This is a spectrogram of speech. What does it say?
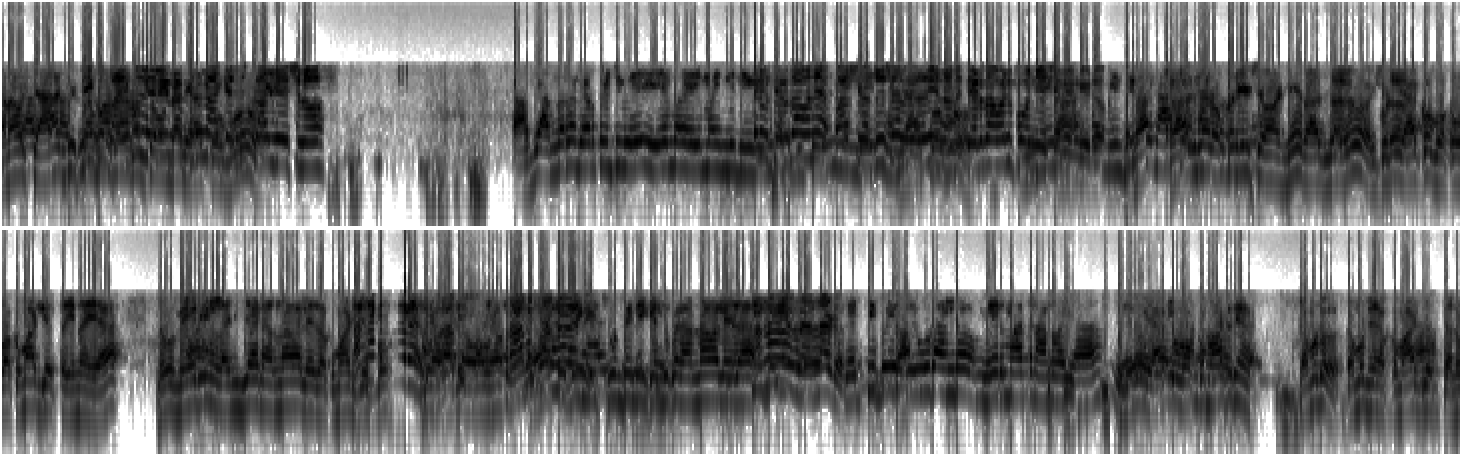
మనం శాంతి సమాధానంతో ఉండాలి కాల్ చేసినావు? అది అందరం పెడుతుంటే ఏమో ఏమైంది? తిడదామని ఫాస్ట్గా నన్ను తిడదామని ఫోన్ చేశాడండి వీడు. రా- రాజుగారు ఒక్క నిమిషం అండి. రాజుగారు ఇప్పుడు యాకోబు ఒక ఒక మాట చెప్తా అయినయ్యా నువ్వు మేరీని లంజా అని అన్నావా లేదా? ఒక మాట చెప్పు. అన్నాడు, అదే, అదే, అదే. ప్రామిస్ ఎవరితో అన్నాడు. తెగించుకుంటే నీకు ఎందుకు అన్నావా లేదా? అన్నాడు. దేవుడు మీరు మాత్రం అనవయ్యా ఒక్క మాట నేను తమ్ముడు తమ్ముడు నేను ఒక మాట చెప్తాను.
